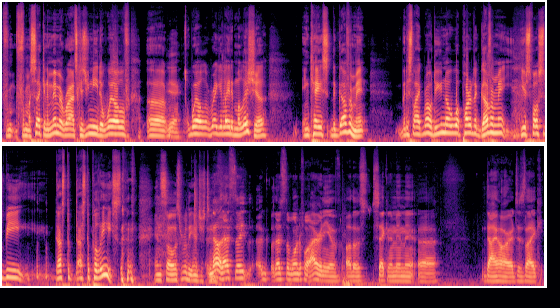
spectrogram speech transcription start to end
From, from my Second Amendment rights, because you need a well, uh, Yeah. well regulated militia in case the government. But it's like, bro, do you know what part of the government you're supposed to be? That's the that's the police, and so it's really interesting. No, that's the uh, that's the wonderful irony of all those Second Amendment uh, diehards is like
